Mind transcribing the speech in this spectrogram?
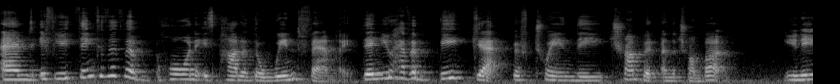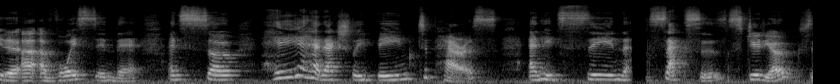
And if you think that the horn is part of the wind family, then you have a big gap between the trumpet and the trombone you need a, a voice in there. And so he had actually been to Paris and he'd seen Sax's studio because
